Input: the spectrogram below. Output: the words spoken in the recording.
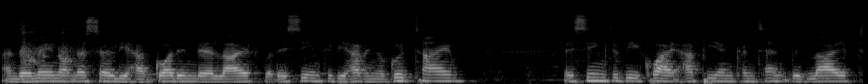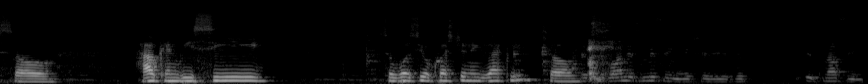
and they may not necessarily have God in their life, but they seem to be having a good time. They seem to be quite happy and content with life. So, how can we see? So, what's your question exactly? So, That the one is missing actually. Is it, it's nothing.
